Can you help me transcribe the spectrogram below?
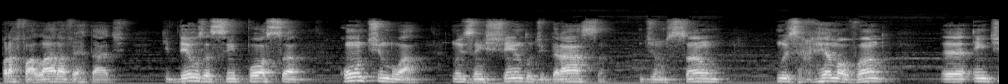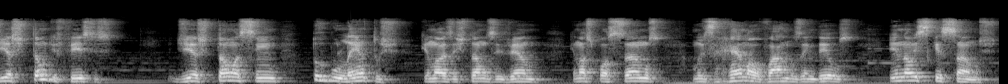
para falar a verdade. Que Deus assim possa continuar nos enchendo de graça, de unção, nos renovando é, em dias tão difíceis, dias tão assim turbulentos que nós estamos vivendo, que nós possamos nos renovarmos em Deus e não esqueçamos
